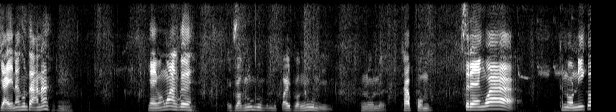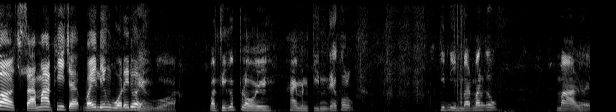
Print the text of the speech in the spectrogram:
ใหญ่นะคุณตานะอืม ใหญ่มากๆเลย ไอ้ฝั่งนู้นก็ไปฝั่งนู้นอีกถนนเนี่ยครับผมแสดงว่าถนนนี้ก็สามารถที่จะไว้เลี้ยงวัวได้ด้วยเลี้ยงวัวบางทีก็ปล่อยให้มันกินเดี๋ยวก็ กินอิ่มมันมันก็มาเลย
